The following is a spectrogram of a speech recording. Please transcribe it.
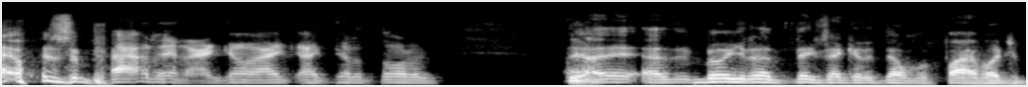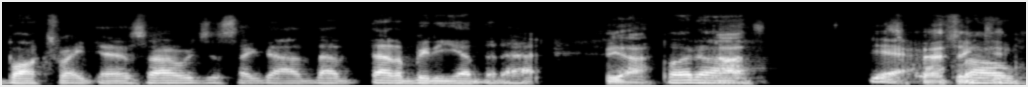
That was about it. I go, I, I could have thought of Yeah. A million other things I could have done with 500 bucks right there. So I was just like, that, that, that'll be the end of that. Yeah. But uh, yeah. I think so, too.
